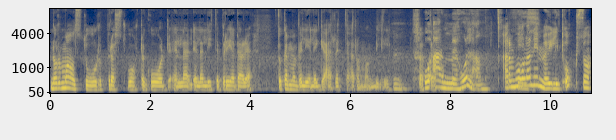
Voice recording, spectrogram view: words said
normal stor bröstvårtagård eller, eller lite bredare då kan man välja att lägga ärret där om man vill. Så att, Och armhålan. Armhålan Finns- är möjligt också.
